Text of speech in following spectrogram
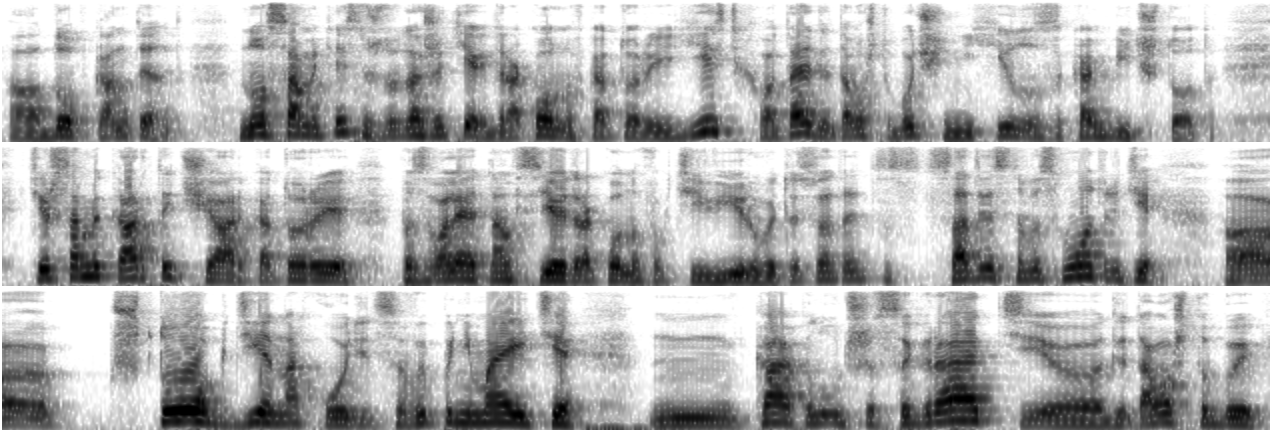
а, доп-контент. Но самое интересное, что даже тех драконов, которые есть, хватает для того, чтобы очень нехило закомбить что-то. Те же самые карты чар, которые позволяют нам всех драконов активировать. То есть, соответственно, вы смотрите а, что где находится, вы понимаете, как лучше сыграть э, для того, чтобы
